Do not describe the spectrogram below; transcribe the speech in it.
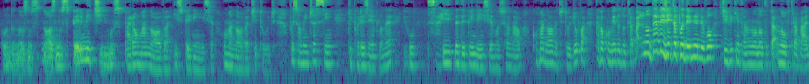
Quando nós nos, nós nos permitimos para uma nova experiência, uma nova atitude. Foi somente assim que, por exemplo, né, eu saí da dependência emocional com uma nova atitude. Opa, estava com medo do trabalho, não teve jeito, a pandemia levou, tive que entrar num novo, novo trabalho.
